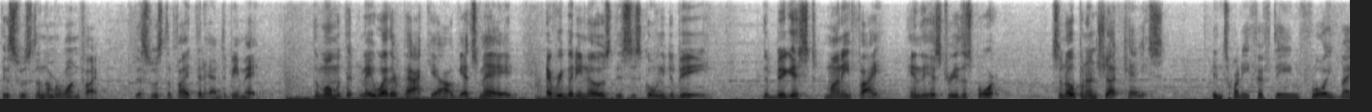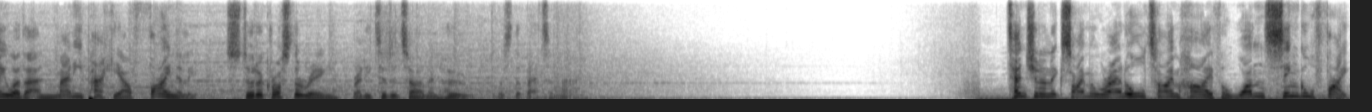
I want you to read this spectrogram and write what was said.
This was the number one fight. This was the fight that had to be made. The moment that Mayweather Pacquiao gets made, everybody knows this is going to be the biggest money fight in the history of the sport. It's an open and shut case. In 2015, Floyd Mayweather and Manny Pacquiao finally stood across the ring ready to determine who was the better man. Tension and excitement were at an all time high for one single fight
